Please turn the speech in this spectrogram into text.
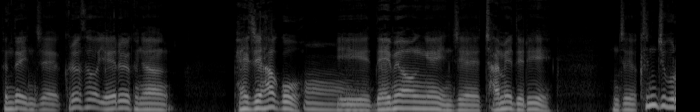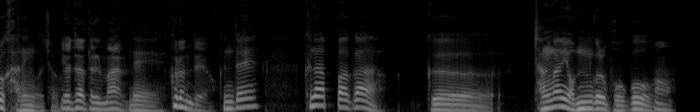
근데 이제 그래서 얘를 그냥 배제하고 어, 이네 명의 이제 자매들이 이제 큰 집으로 가는 거죠. 여자들만. 네. 그런데요. 근데 큰 아빠가 그 장남이 없는 걸 보고 어,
